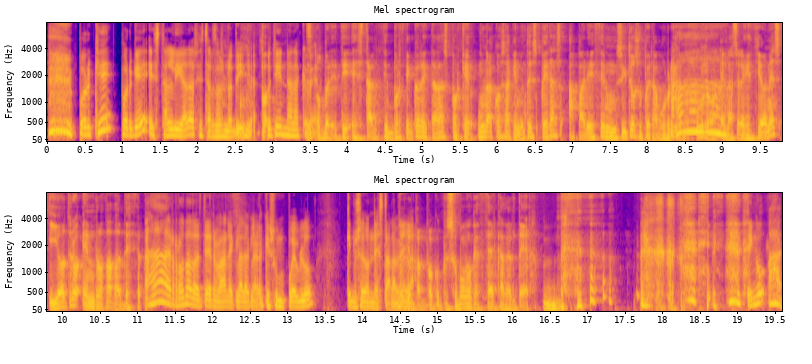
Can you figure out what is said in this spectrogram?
¿por qué, ¿por qué están ligadas estas dos noticias? No tienen nada que ver. Hombre, están 100% conectadas porque una cosa que no te esperas aparece en un sitio súper aburrido. Ah. Uno en las elecciones y otro en Roda de Ter. Ah, Roda de Ter, vale, claro, claro, que es un pueblo que no sé dónde está, la Pero yo verdad. tampoco, pues supongo que cerca del Ter. Tengo. Ah,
